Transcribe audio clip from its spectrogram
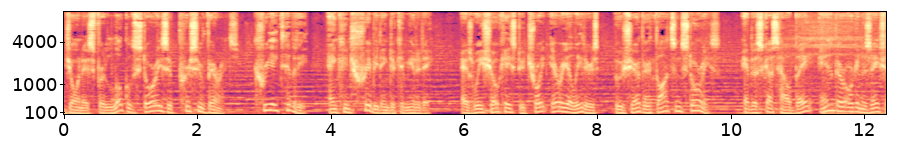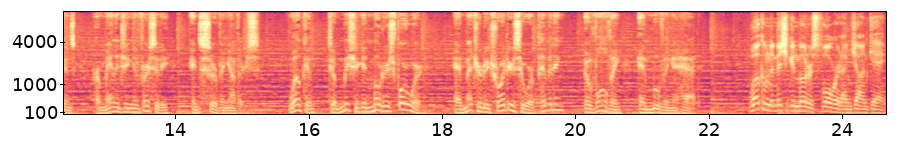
Join us for local stories of perseverance, creativity, and contributing to community as we showcase Detroit area leaders who share their thoughts and stories and discuss how they and their organizations are managing adversity and serving others. Welcome to Michigan Motors Forward and Metro Detroiters who are pivoting, evolving, and moving ahead. Welcome to Michigan Motors Forward. I'm John Gay.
